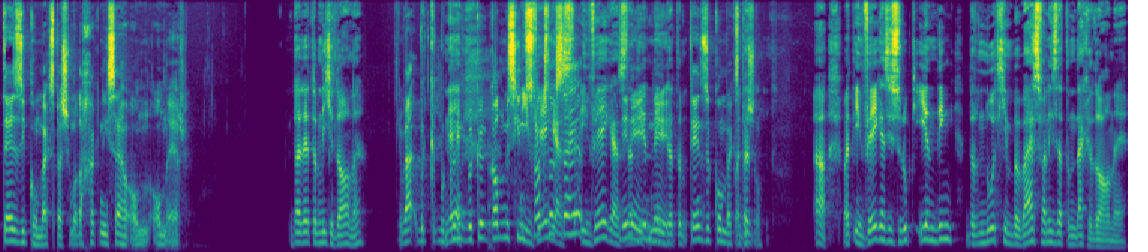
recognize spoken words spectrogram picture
tijdens die comeback special, maar dat ga ik niet zeggen on, on air. Dat heeft hem niet gedaan, hè? We, we, we, Nee. kunnen, we kunnen, kan het misschien In straks nog Vegas, zeggen? in Vegas, Nee, dat nee, een ding nee, dat hem- tijdens de comeback dat- special. Ah, want in Vegas is er ook één ding, er nooit geen bewijs van is dat hem dat gedaan heeft.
